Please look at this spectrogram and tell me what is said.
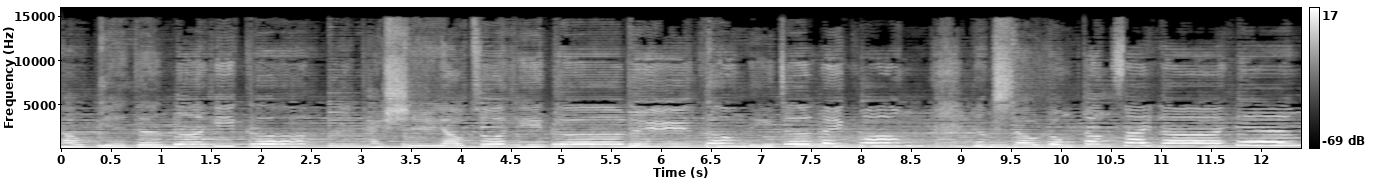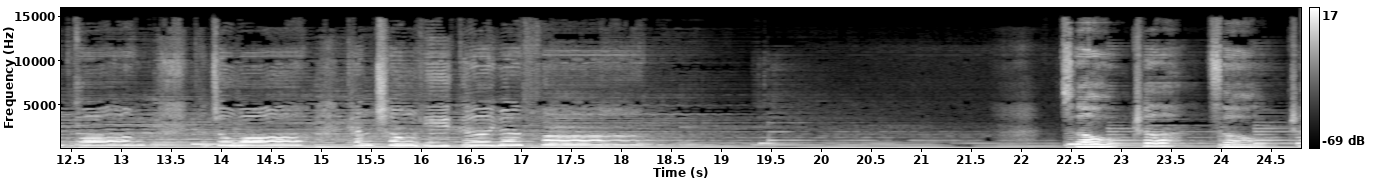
告别的那一刻，开始要做一个旅客。你的泪光，让笑容挡走着走着，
